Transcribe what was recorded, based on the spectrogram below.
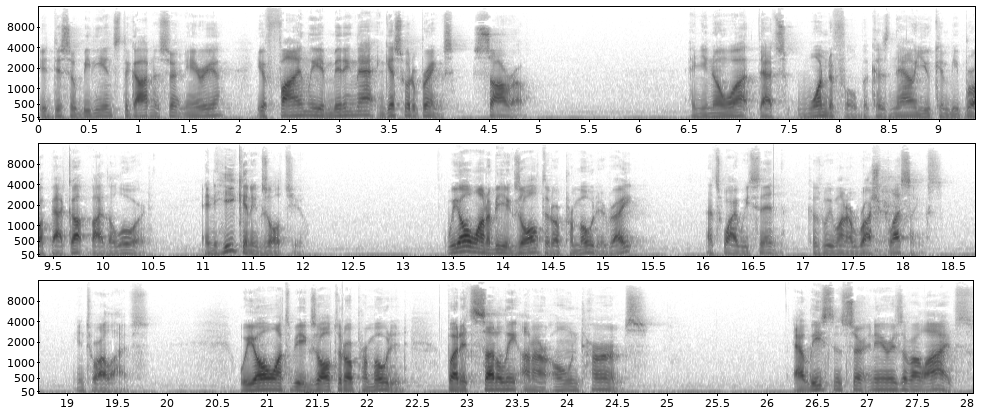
your disobedience to God in a certain area. You're finally admitting that, and guess what it brings? Sorrow. And you know what? That's wonderful because now you can be brought back up by the Lord, and He can exalt you. We all want to be exalted or promoted, right? That's why we sin, because we want to rush blessings into our lives. We all want to be exalted or promoted, but it's subtly on our own terms, at least in certain areas of our lives.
